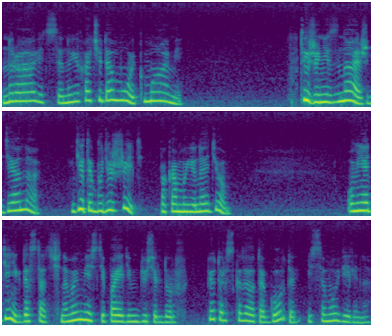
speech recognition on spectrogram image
Нравится, но я хочу домой, к маме. Ты же не знаешь, где она. Где ты будешь жить, пока мы ее найдем? У меня денег достаточно, мы вместе поедем в Дюссельдорф. Петр сказал это гордо и самоуверенно.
